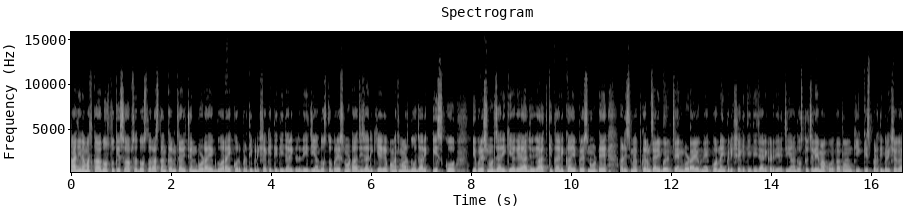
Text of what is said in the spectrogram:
हाँ जी, नमस्कार दोस्तों, कैसे हो आप दोस्तों राजस्थान कर्मचारी चयन बोर्ड आयोग द्वारा एक और प्रति परीक्षा की तिथि जारी कर दी जी हाँ दोस्तों प्रेस नोट आज ही जारी किया गया। पाँच मार्च दो हज़ार इक्कीस को ये प्रेस नोट जारी किया गया। जो आज की तारीख का ये प्रेस नोट है और इसमें कर्मचारी चयन बोर्ड आयोग ने एक और नई परीक्षा की तिथि जारी कर दी है। जी हाँ दोस्तों, चलिए मैं आपको बताता हूँ कि किस प्रति परीक्षा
